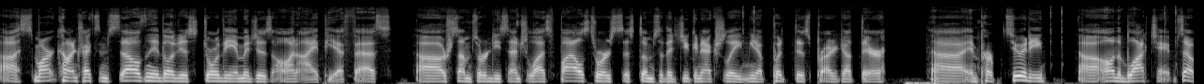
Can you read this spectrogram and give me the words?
uh, smart contracts themselves and the ability to store the images on IPFS uh, or some sort of decentralized file storage system so that you can actually you know put this project out there uh, in perpetuity uh, on the blockchain. So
